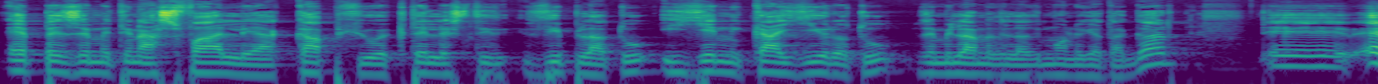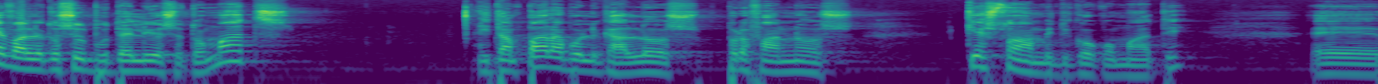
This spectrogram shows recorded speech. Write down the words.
έπαιζε με την ασφάλεια κάποιου εκτελεστή δίπλα του ή γενικά γύρω του, δεν μιλάμε δηλαδή μόνο για τα guard. Ε, έβαλε το σουτ που τελείωσε το match. Ήταν πάρα πολύ καλός προφανώς και στο αμυντικό κομμάτι. Ε,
